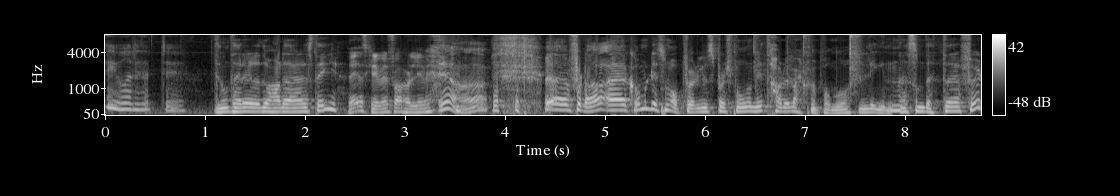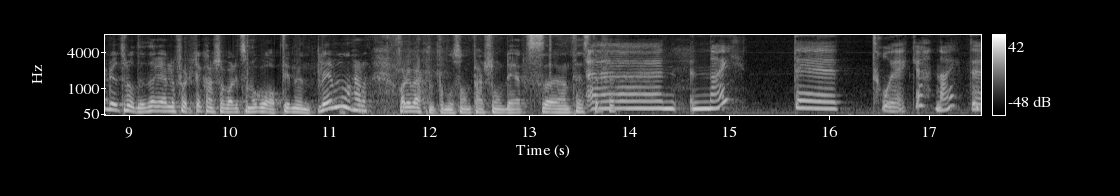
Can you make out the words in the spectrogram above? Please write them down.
det gjorde det at du Du noterer, du har det der, Stig? Det skriver for halve livet. Ja, Eh, for da eh, kommer liksom oppfølgingsspørsmålet mitt. Har du vært med på noe lignende som dette før? Du trodde det, eller følte det kanskje var litt som å gå opp til muntlig, men har, har du vært med på noen sånn personlighetstester før? Eh, Nei, det tror jeg ikke. Nei, det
